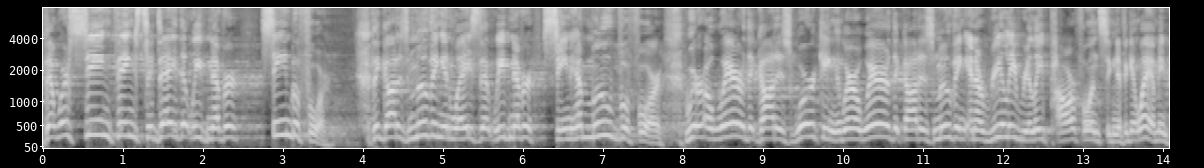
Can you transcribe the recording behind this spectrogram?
That we're seeing things today that we've never seen before. That God is moving in ways that we've never seen Him move before. We're aware that God is working, and we're aware that God is moving in a really, really powerful and significant way. I mean,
